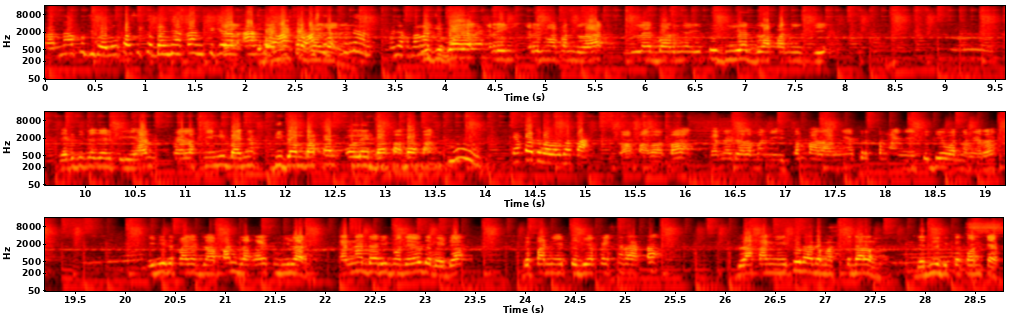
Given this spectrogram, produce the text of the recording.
karena aku juga lupa sih kebanyakan pikiran Ya, Astro, kebanyakan Astro, Astro. nih. Benar, banyak banget Ini juga ring ring 18, lebarnya itu dia 8 inci. Jadi bisa jadi pilihan. Velgnya ini banyak didambakan oleh bapak-bapak. Hmm, siapa tuh bapak-bapak? Bapak-bapak karena dalamannya hitam, palangnya terus tengahnya itu dia warna merah. Ini depannya 8, belakangnya 9. karena dari modelnya udah beda. Depannya itu dia face-nya rata, belakangnya itu rada masuk ke dalam. Jadi lebih ke concave.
